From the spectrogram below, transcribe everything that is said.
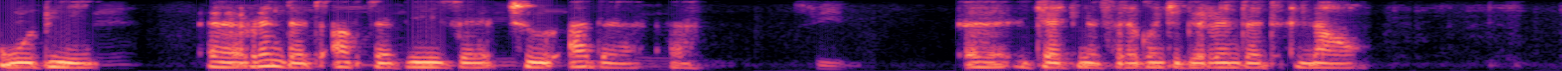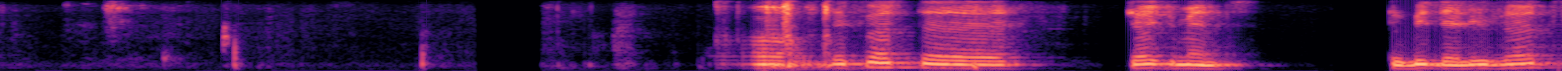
will be uh, rendered after these uh, two other uh, uh, judgments that are going to be rendered now. Uh, the first uh, judgment to be delivered,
